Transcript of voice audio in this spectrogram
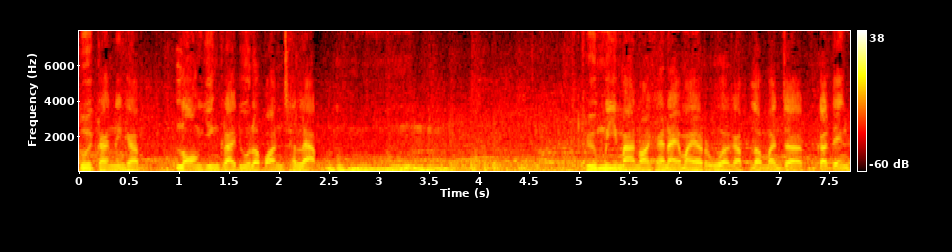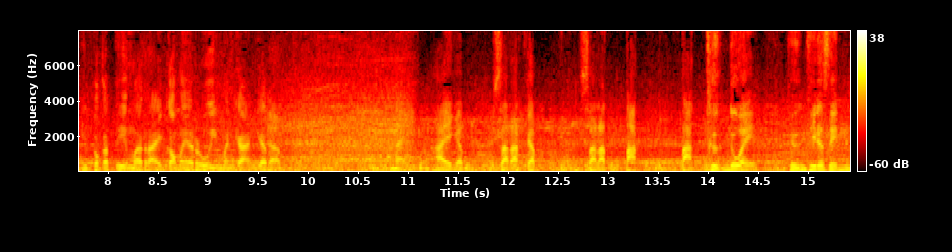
ดูอีกครั้งหนึ่งครับ ลองยิงไกลดูแล้วบอลฉลับอื้อหือคือมีมากน้อยแค่ไหนไม่รู้อะครับ แล้วมันจะกระเด้งผิดปกติเมื่อไหร่ก็ไม่รู้อีกเหมือนกันครับครับในให้กับสารัตครับสารัตตักตักถึงด้วย ถึงธีรศิลป์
